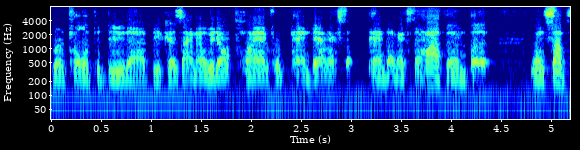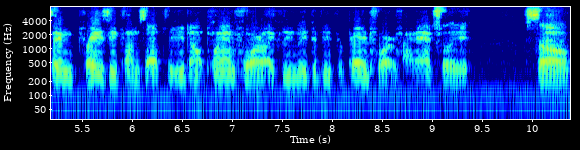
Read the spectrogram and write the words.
we're told to do that because I know we don't plan for pandemics pandemics to happen, but when something crazy comes up that you don't plan for, like you need to be prepared for it financially. So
